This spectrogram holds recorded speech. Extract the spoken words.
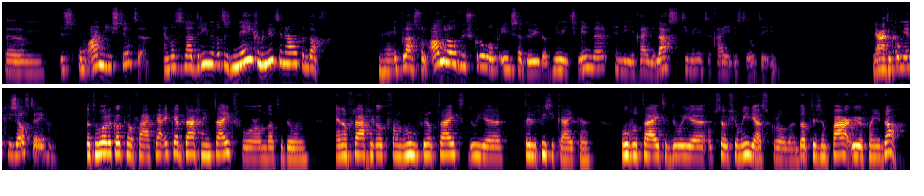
Um, dus omarm die stilte. En wat is nou drie wat is negen minuten nou op een dag? Nee. In plaats van anderhalf uur scrollen op Insta doe je dat nu iets minder. En die, ga je die laatste tien minuten ga je de stilte in. Ja, Want dan kom je ook jezelf tegen. Dat hoor ik ook heel vaak. Ja, ik heb daar geen tijd voor om dat te doen. En dan vraag ik ook van hoeveel tijd doe je televisie kijken? Hoeveel tijd doe je op social media scrollen? Dat is een paar uur van je dag.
